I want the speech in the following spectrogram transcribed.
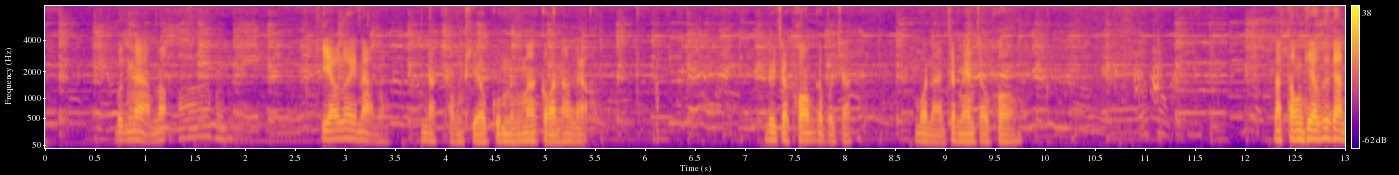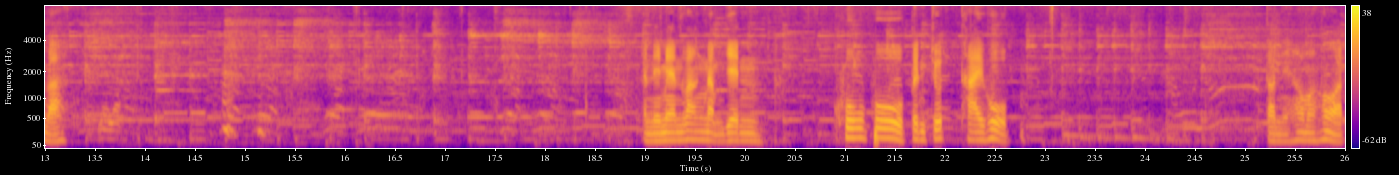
ำเบิ่งน้ำเนาะอ้าว เที่ยวเลยน่ะนะนักท่องเที่ยวกลุ่มหนึ่งมาก่อนเท่าแล้วดูเจ้าของกับประจักบนอาจจะแมนเจ้าของนักท่องเที่ยวคือกันวะอันนี้แมนว่างน้ำเย็น คู่ผู้เป็นจุดถ่ายรูปตอนนี้เข้ามาหอด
